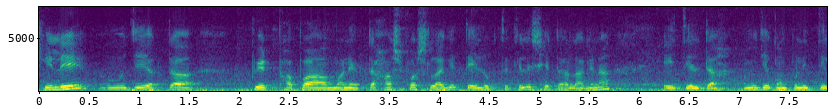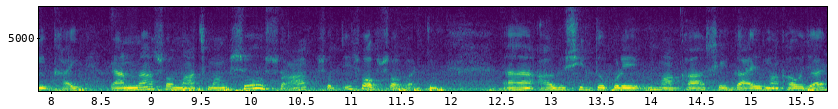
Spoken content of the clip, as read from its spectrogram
খেলে যে একটা পেট ফাঁপা মানে একটা হাঁসফাঁস লাগে, তেল লোকতে খেলে সেটা লাগে না, এই তেলটা। আমি যে কোম্পানির তেল খাই, রান্না, সব মাছ, মাংস, শাক, সবজি, সব সব আর কি। আলু সিদ্ধ করে মাখা সে গায়ে মাখাও যায়।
